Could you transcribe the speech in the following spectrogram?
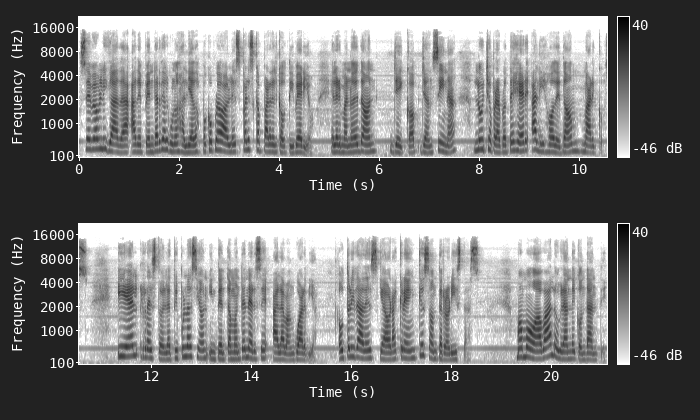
se ve obligada a depender de algunos aliados poco probables para escapar del cautiverio. El hermano de Don, Jacob Jansina, lucha para proteger al hijo de Don, Marcos. Y el resto de la tripulación intenta mantenerse a la vanguardia autoridades que ahora creen que son terroristas. Momoa va lo grande con Dante,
